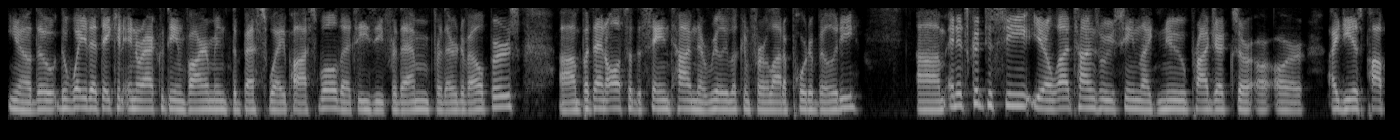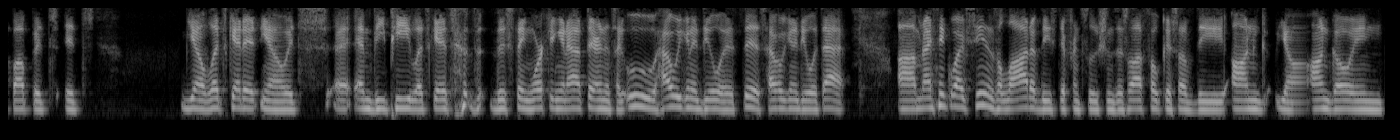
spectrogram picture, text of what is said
you know the the way that they can interact with the environment the best way possible that's easy for them for their developers. Uh, but then also at the same time they're really looking for a lot of portability. Um, and it's good to see you know a lot of times we've seen like new projects or, or, or ideas pop up. It's it's you know let's get it you know it's uh, mvp let's get this thing working and out there. And it's like ooh how are we going to deal with this? How are we going to deal with that? Um, and i think what i've seen is a lot of these different solutions. There's a lot of focus of the on you know ongoing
